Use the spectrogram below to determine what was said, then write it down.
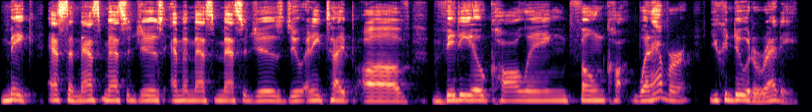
make SMS messages, MMS messages, do any type of video calling, phone call, whatever. You can do it already,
